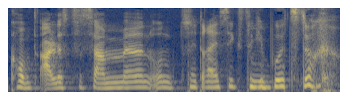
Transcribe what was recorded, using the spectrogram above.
kommt alles zusammen und. Der 30. Du, Geburtstag.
